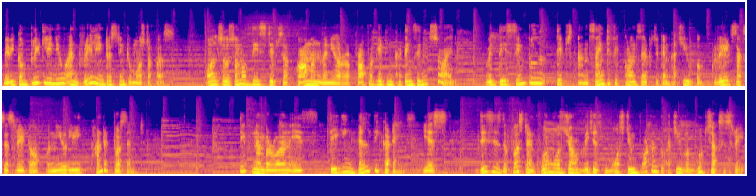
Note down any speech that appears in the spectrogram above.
may be completely new and really interesting to most of us. Also, some of these tips are common when you are propagating cuttings in soil. With these simple tips and scientific concepts, you can achieve a great success rate of nearly 100%. Tip number one is taking healthy cuttings. Yes, this is the first and foremost job which is most important to achieve a good success rate.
